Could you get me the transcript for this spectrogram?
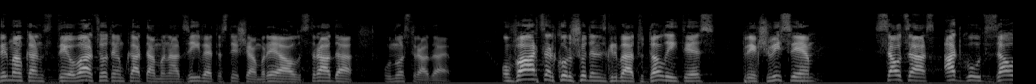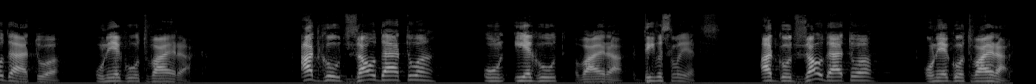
Pirmām kārtām Dieva vārds, otrām kārtām manā dzīvē tas tiešām reāli strādā un nostrādāja. Un vārds, ar kuru šodien es gribētu dalīties priekš visiem, saucās atgūt zaudēto un iegūt vairāk. Atgūt zaudēto un iegūt vairāk. Divas lietas. Atgūt zaudēto un iegūt vairāk.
